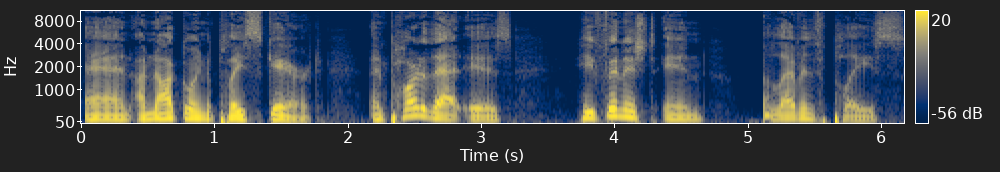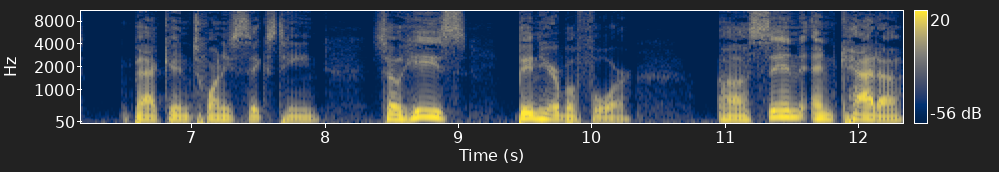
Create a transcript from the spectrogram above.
and I'm not going to play scared. And part of that is he finished in 11th place back in 2016, so he's been here before. Uh, Cynn and Cada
